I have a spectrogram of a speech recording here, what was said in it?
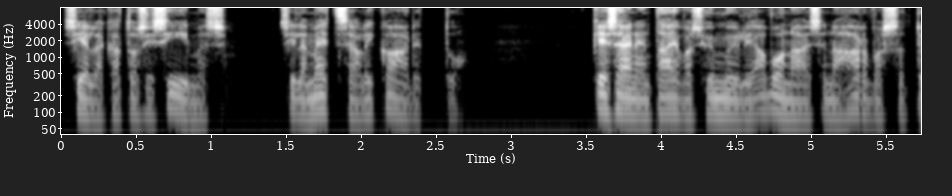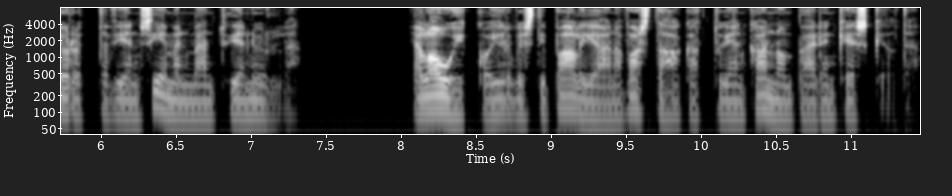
Siellä katosi siimes, sillä metsä oli kaadettu. Kesäinen taivas hymyili avonaisena harvassa töröttävien siemenmäntyjen yllä, ja louhikko irvisti paljaana vastahakattujen kannonpäiden keskeltä.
